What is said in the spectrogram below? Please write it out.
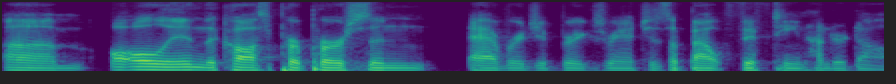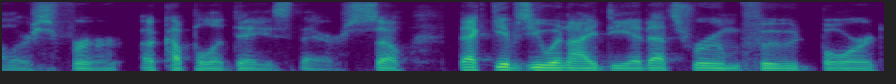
Um, all in the cost per person average at Briggs Ranch is about $1,500 for a couple of days there. So that gives you an idea. That's room, food, board,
